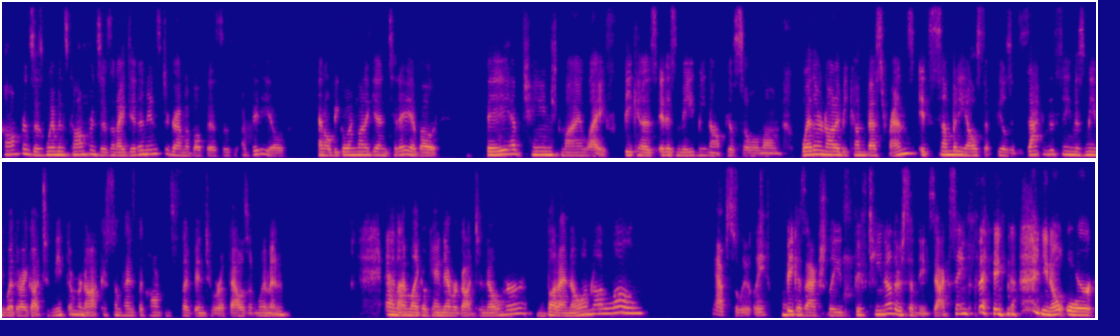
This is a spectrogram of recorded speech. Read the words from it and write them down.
conferences, women's conferences, and I did an Instagram about this, a video, and I'll be going on again today about they have changed my life because it has made me not feel so alone. Whether or not I become best friends, it's somebody else that feels exactly the same as me, whether I got to meet them or not. Because sometimes the conferences I've been to are a thousand women. And I'm like, okay, I never got to know her, but I know I'm not alone. Absolutely. Because actually 15 others said the exact same thing, you know, or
